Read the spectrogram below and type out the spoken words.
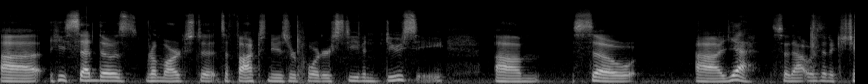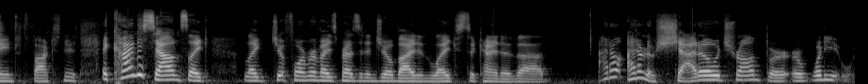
Uh, he said those remarks to, to Fox News reporter Stephen Doocy. Um, so, uh, yeah, so that was an exchange with Fox News. It kind of sounds like like jo- former Vice President Joe Biden likes to kind of. Uh, I don't. I don't know. Shadow Trump, or, or what do you?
